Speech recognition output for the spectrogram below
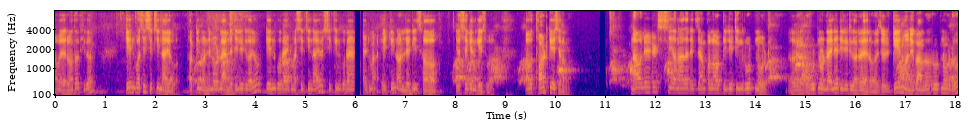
अब हेरौँ त फिगर टेन पछि सिक्सटिन आयो। अब थर्टिन भन्ने नोटलाई हामीले डिलिट गऱ्यौँ। टेनको राइटमा सिक्सटिन आयो। सिक्सटिनको राइटमा एटिन अलरेडी छ। यो सेकेन्ड केस भयो अब थर्ड केस हेरौँ। Now let see another example of deleting root node root नोटलाई नै डिलिट गरेर हेरौँ। हजुर टेन भनेको हाम्रो रुट नोट हो।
